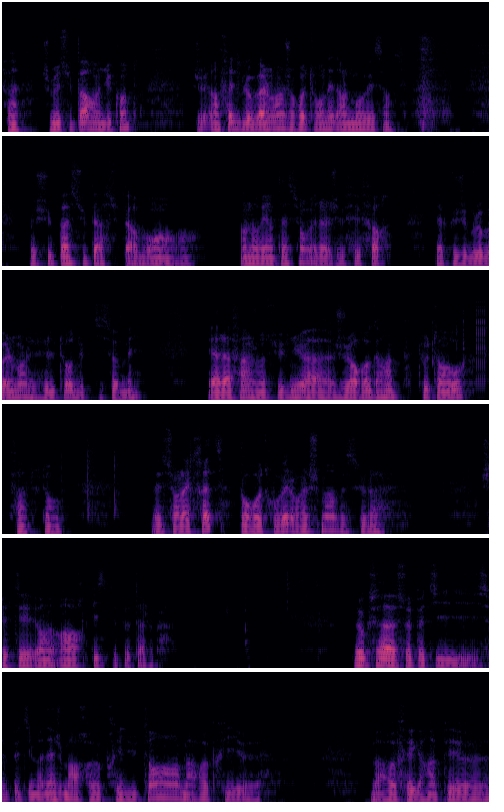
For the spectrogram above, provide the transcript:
enfin, je me suis pas rendu compte. en fait, globalement, je retournais dans le mauvais sens. Je suis pas super super bon en, en orientation, mais là, j'ai fait fort. C'est-à-dire que globalement, j'ai fait le tour du petit sommet. Et à la fin, j'en suis venu à, je regrimpe tout en haut, enfin tout en haut, euh, sur la crête pour retrouver le vrai chemin parce que là j'étais en, hors piste totale. Donc ça, ce petit, ce petit manège m'a repris du temps, m'a repris, euh, m'a refait grimper euh,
